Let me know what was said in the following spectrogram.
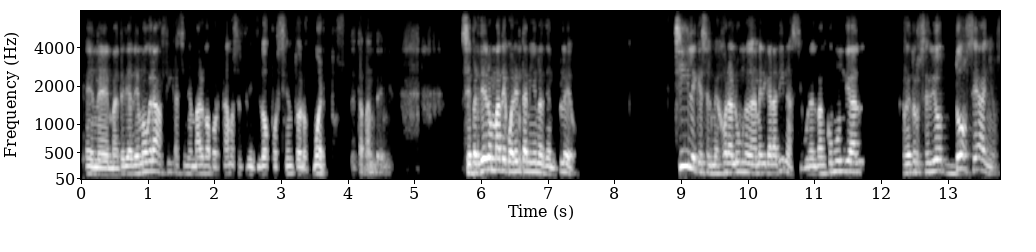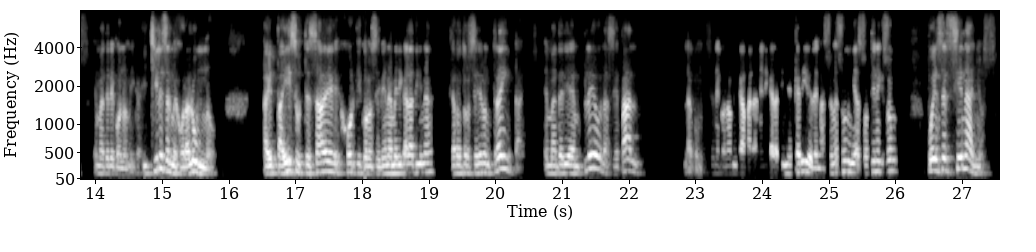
en eh, materia demográfica, sin embargo aportamos el 32% de los muertos de esta pandemia. Se perdieron más de 40 millones de empleo. Chile, que es el mejor alumno de América Latina, según el Banco Mundial, retrocedió 12 años en materia económica. Y Chile es el mejor alumno. Hay países, usted sabe, Jorge conoce bien América Latina, que retrocedieron 30 años. En materia de empleo, la CEPAL, la Comisión Económica para América Latina y el Caribe de Naciones Unidas, sostiene que son, pueden ser 100 años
